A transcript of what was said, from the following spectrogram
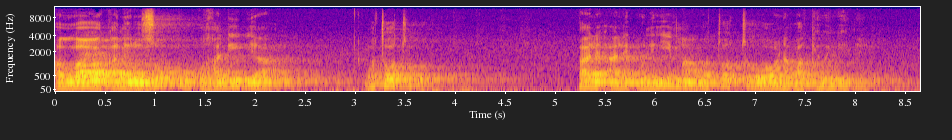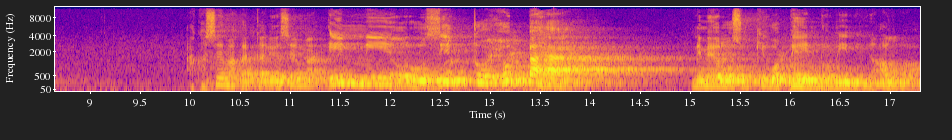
Allah akaniruzuku kwa Khadija watoto pale aliponinyima watoto wa wanawake wengine. Akasema katika aliyosema inni ruziqtu hubbaha nimeruzukiwa pendo mimi na Allah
